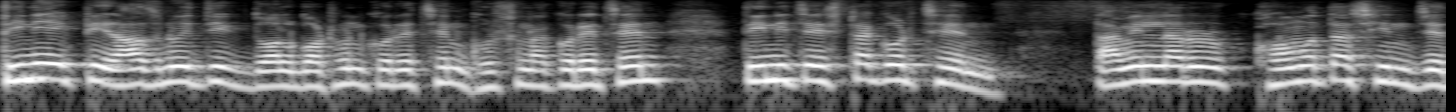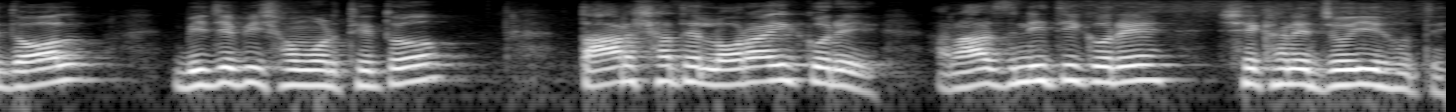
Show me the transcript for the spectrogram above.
তিনি একটি রাজনৈতিক দল গঠন করেছেন, ঘোষণা করেছেন। তিনি চেষ্টা করছেন তামিলনাড়ুর ক্ষমতাসীন যে দল, বিজেপি সমর্থিত, তার সাথে লড়াই করে, রাজনীতি করে সেখানে জয়ী হতে।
